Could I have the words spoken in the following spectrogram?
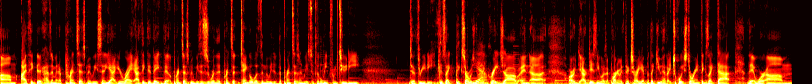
um, I think there hasn't been a princess movie since. Yeah, you're right. I think that they the princess movies. This is where the princess Tangled was the movie that the princess movies took the leap from 2D to 3D because like Pixar was doing a great job and uh, our, our Disney wasn't partnering with Pixar yet, but like you had like Toy Story and things like that that were um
